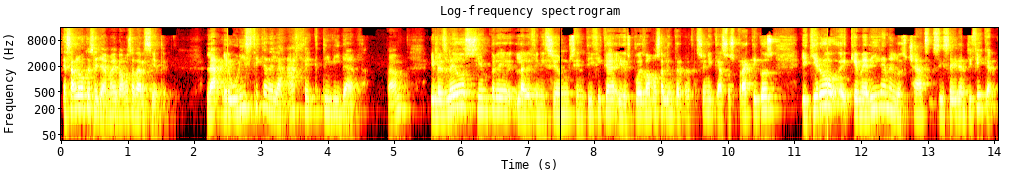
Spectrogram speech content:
es algo que se llama, y vamos a dar siete, la heurística de la afectividad. Y les leo siempre la definición científica y después vamos a la interpretación y casos prácticos. Y quiero eh, que me digan en los chats si se identifican.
